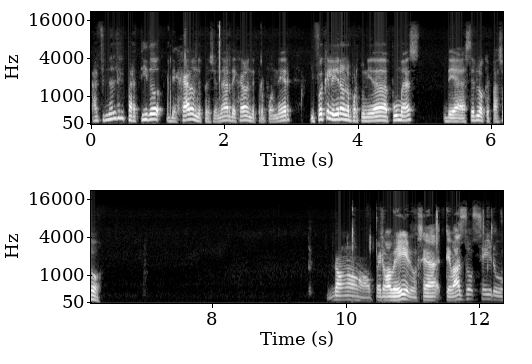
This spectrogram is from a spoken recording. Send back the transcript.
Al final del partido dejaron de presionar, dejaron de proponer, y fue que le dieron la oportunidad a Pumas de hacer lo que pasó. No, pero a ver, o sea, te vas 2-0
